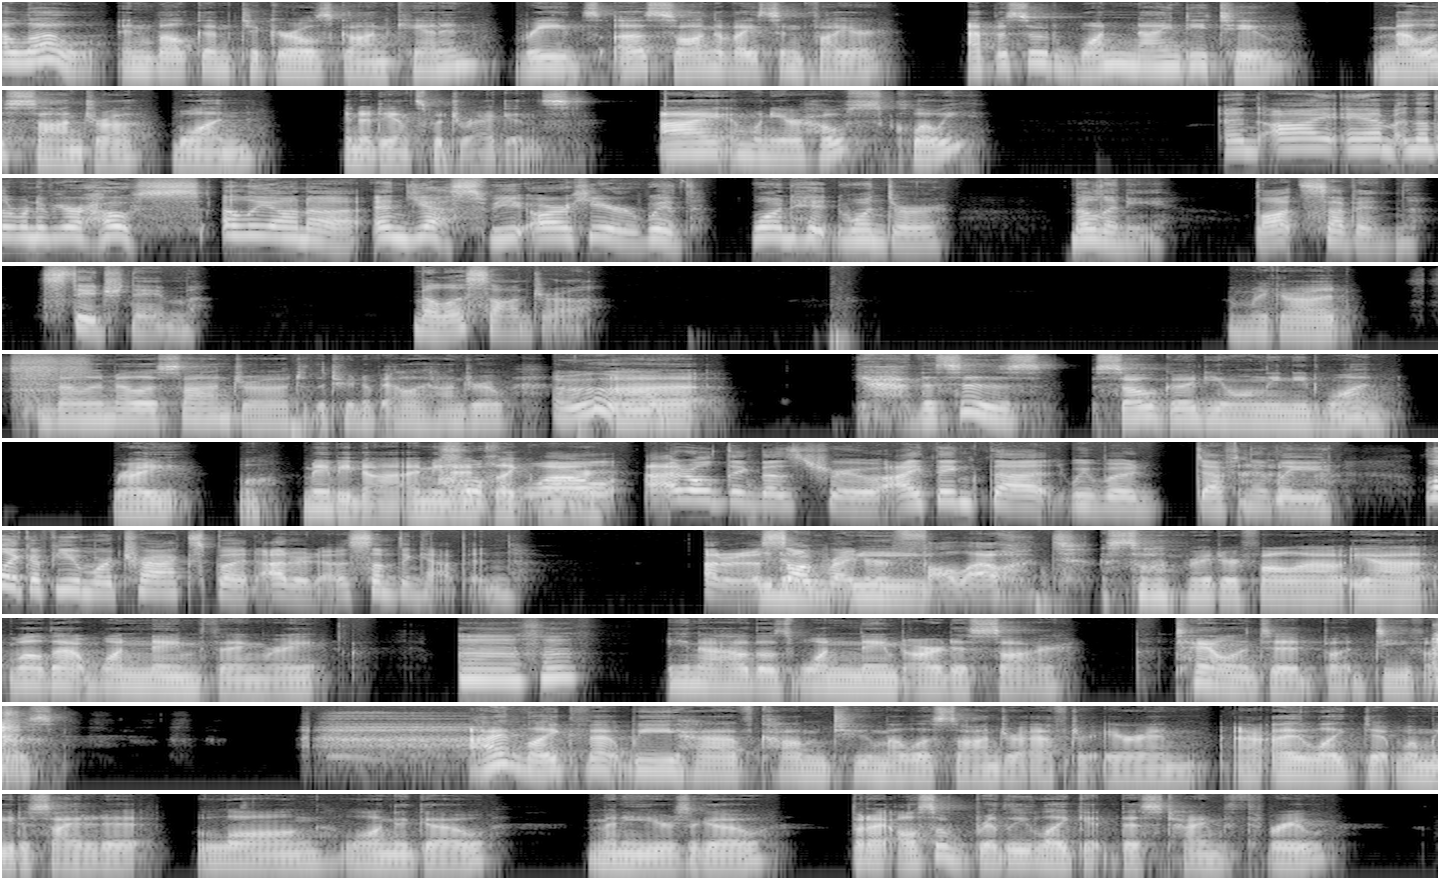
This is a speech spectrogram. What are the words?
Hello, and welcome to Girls Gone Canon reads A Song of Ice and Fire, episode 192, Melisandre 1 in A Dance with Dragons. I am one of your hosts, Chloe. And I am another one of your hosts, Eliana. And yes, we are here with One Hit Wonder, Melony, Lot 7, stage name, Melisandre. Oh my god. Mel and Melisandre to the tune of Alejandro. Ooh. Uh, yeah, this is so good you only need one, right? Well, maybe not. I mean, I'd like well, more. I don't think that's true. I think that we would definitely like a few more tracks, but I don't know. Something happened. I don't know. You know, songwriter we- fallout. Songwriter fallout. Yeah, well, that one name thing, right? Mm-hmm. You know how those one named artists are talented, but divas. I like that we have come to Melisandre after Aeron. I-, I liked it when we decided it long, long ago, many years ago, but I also really like it this time through.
